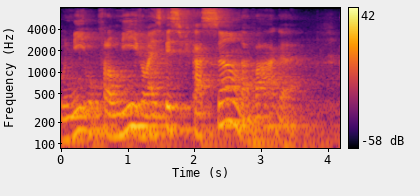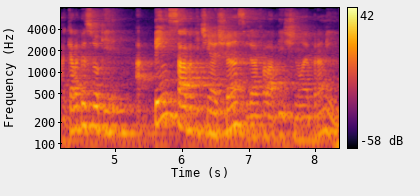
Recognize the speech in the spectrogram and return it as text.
o, o nível, vou falar o nível, a especificação da vaga, aquela pessoa que pensava que tinha chance já vai falar, vixe, não é para mim.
